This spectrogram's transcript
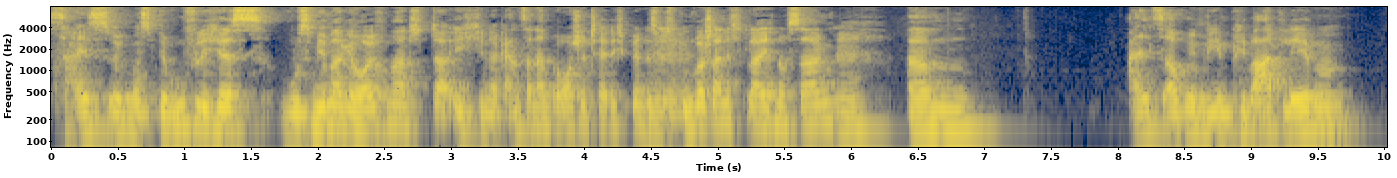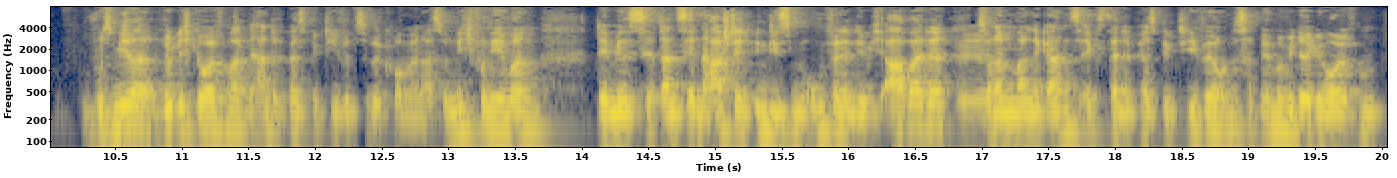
sei es irgendwas Berufliches, wo es mir mal geholfen hat, da ich in einer ganz anderen Branche tätig bin, das wirst Mhm. du wahrscheinlich gleich noch sagen, Mhm. ähm, als auch irgendwie im Privatleben, wo es mir wirklich geholfen hat, eine andere Perspektive zu bekommen. Also nicht von jemandem, der mir dann sehr nahe steht in diesem Umfeld, in dem ich arbeite, Mhm. sondern mal eine ganz externe Perspektive. Und es hat mir immer wieder geholfen,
